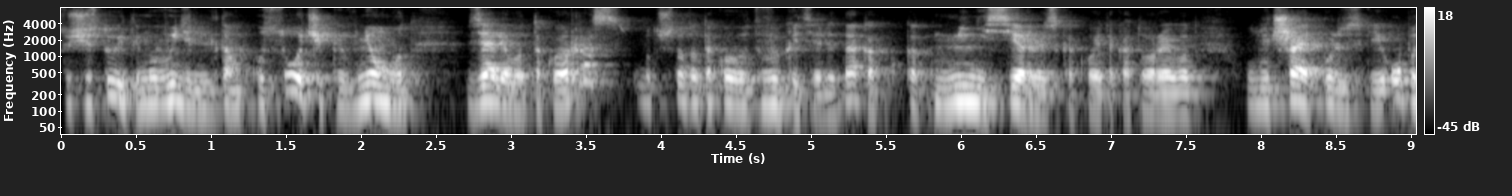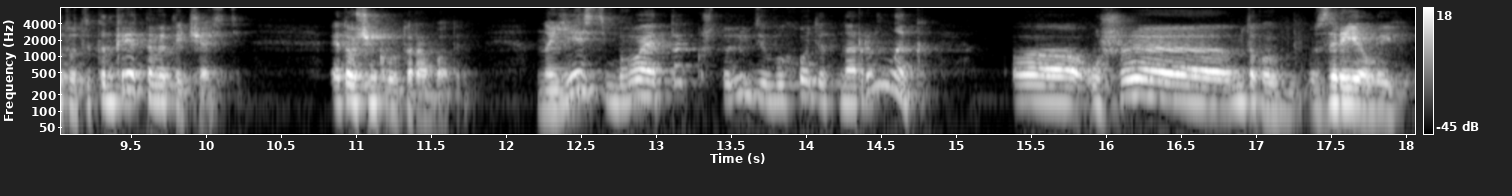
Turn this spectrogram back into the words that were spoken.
существует, и мы выделили там кусочек, и в нем вот взяли вот такой раз, вот что-то такое вот выкатили, да, как, как мини-сервис какой-то, который вот улучшает пользовательский опыт вот конкретно в этой части. Это очень круто работает. Но есть, бывает так, что люди выходят на рынок э, уже ну, такой зрелый,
